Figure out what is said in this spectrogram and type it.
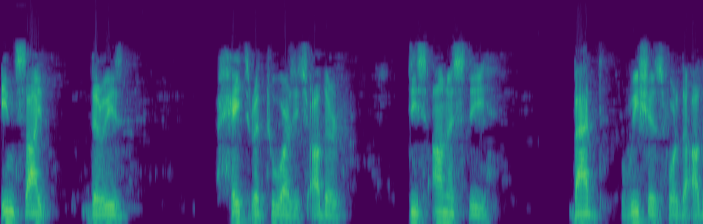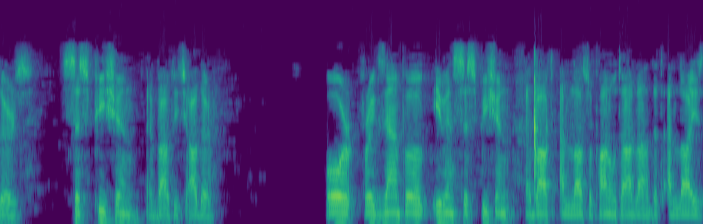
Inside there is hatred towards each other, dishonesty, bad wishes for the others, suspicion about each other. Or for example even suspicion about Allah subhanahu wa ta'ala that Allah is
